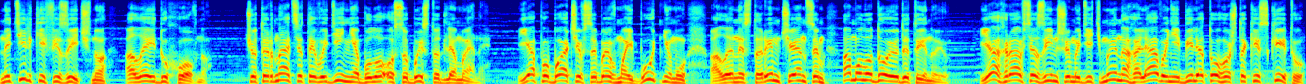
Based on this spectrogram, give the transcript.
не тільки фізично, але й духовно. Чотирнадцяте видіння було особисто для мене. Я побачив себе в майбутньому, але не старим ченцем, а молодою дитиною. Я грався з іншими дітьми на галявині біля того ж таки скиту.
